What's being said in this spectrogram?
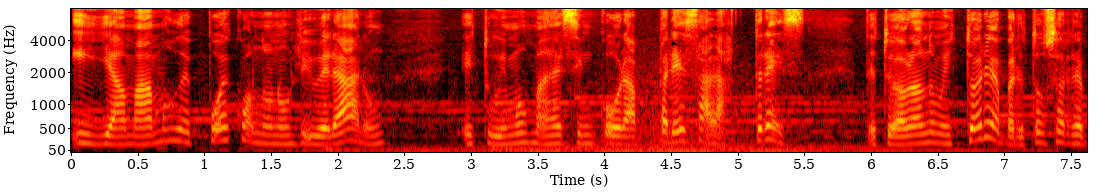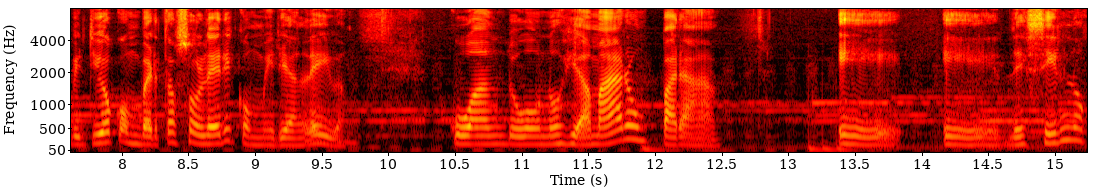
y llamamos después cuando nos liberaron estuvimos más de cinco horas presa a las tres. Te estoy hablando de mi historia, pero esto se repitió con Berta Soler y con Miriam Leiva. Cuando nos llamaron para eh, eh, decirnos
